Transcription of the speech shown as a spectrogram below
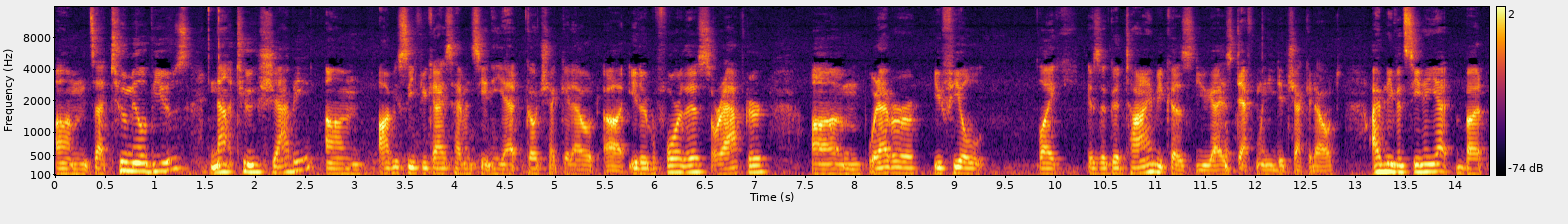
Um, it's at 2 mil views, not too shabby. Um, obviously, if you guys haven't seen it yet, go check it out uh, either before this or after. Um, whatever you feel like is a good time because you guys definitely need to check it out. I haven't even seen it yet, but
